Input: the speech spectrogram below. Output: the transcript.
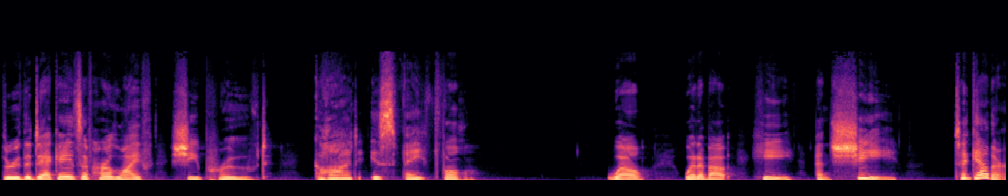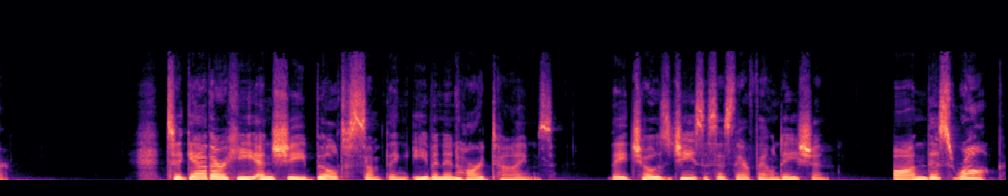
Through the decades of her life, she proved God is faithful. Well, what about he and she together? Together, he and she built something even in hard times. They chose Jesus as their foundation. On this rock,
